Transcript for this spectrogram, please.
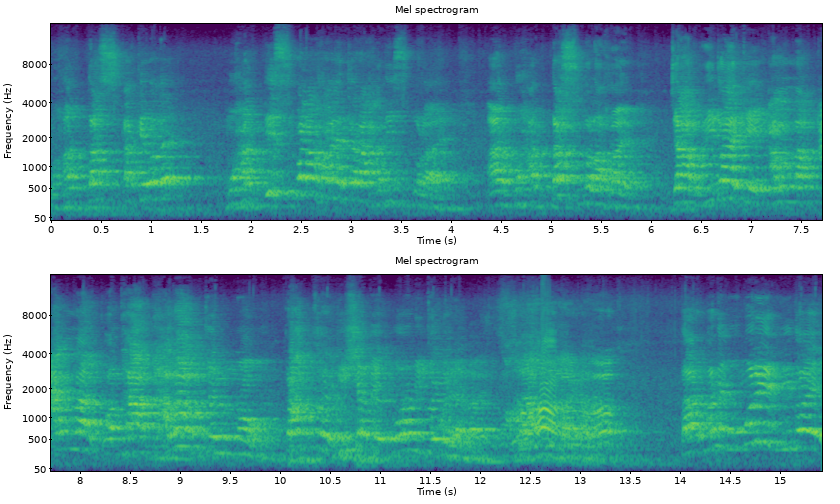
মুহাদ্দাস কাকে বলে? মুহাদ্দিস বলা হয় যারা হাদিস পড়ায়। আর মুহাদ্দাস বলা হয় যা হৃদয়কে আল্লাহ আল্লাহর কথা ভাবার জন্য পাত্র হিসেবে বর্ণিত করে দেয়। সুবহানাল্লাহ। তার মানে উমরের হৃদয়ে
